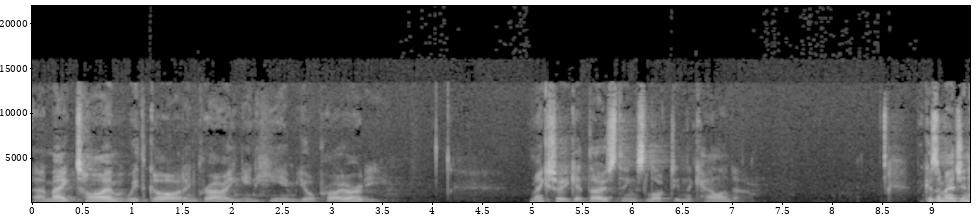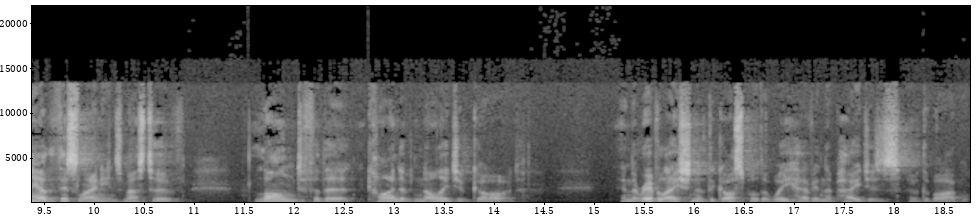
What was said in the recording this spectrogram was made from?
Uh, make time with God and growing in Him your priority. Make sure you get those things locked in the calendar. Because imagine how the Thessalonians must have longed for the kind of knowledge of God and the revelation of the gospel that we have in the pages of the Bible.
